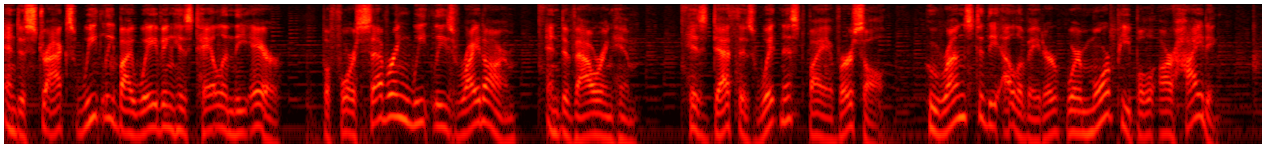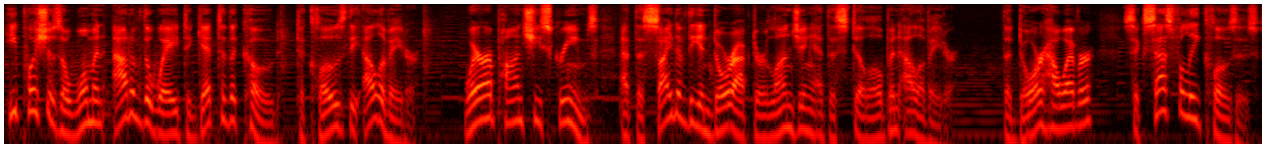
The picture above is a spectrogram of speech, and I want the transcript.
and distracts Wheatley by waving his tail in the air before severing Wheatley's right arm and devouring him. His death is witnessed by Eversol, who runs to the elevator where more people are hiding. He pushes a woman out of the way to get to the code to close the elevator, whereupon she screams at the sight of the Indoraptor lunging at the still open elevator. The door, however, successfully closes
